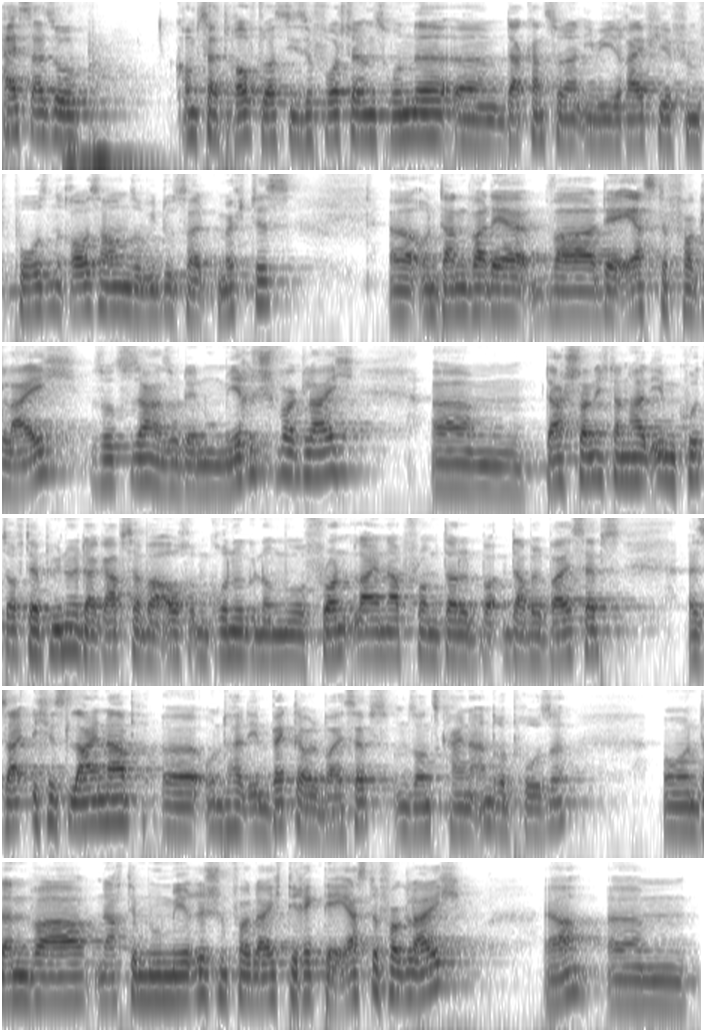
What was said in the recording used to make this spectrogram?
Heißt also, kommst halt drauf, du hast diese Vorstellungsrunde, äh, da kannst du dann irgendwie drei, vier, fünf Posen raushauen, so wie du es halt möchtest. Äh, und dann war der, war der erste Vergleich sozusagen, also der numerische Vergleich. Ähm, da stand ich dann halt eben kurz auf der Bühne. Da gab es aber auch im Grunde genommen nur Front Line-Up from Double, Double Biceps, äh, seitliches Line-Up äh, und halt eben Back Double Biceps und sonst keine andere Pose. Und dann war nach dem numerischen Vergleich direkt der erste Vergleich. Ja, ähm,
